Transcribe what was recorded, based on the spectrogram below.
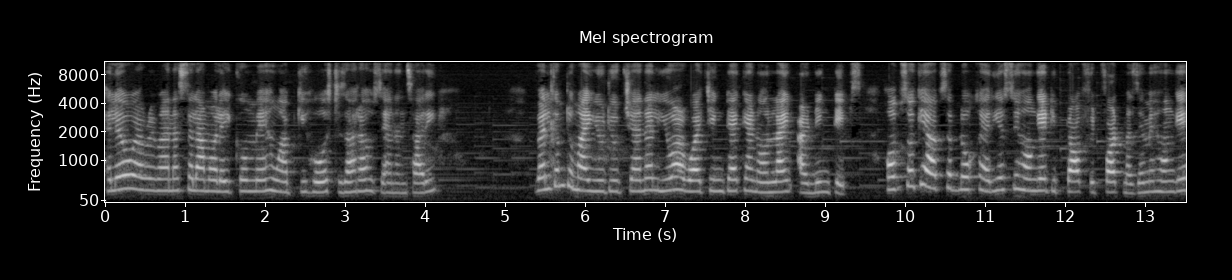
हेलो एवरीवन अस्सलाम वालेकुम मैं हूँ आपकी host Zahra Hussain Ansari welcome to my YouTube channel you are watching tech and online earning tips hopes हो कि आप सब लोग खैरियत से होंगे, टिप टॉप, फिट फॉट मज़े में होंगे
